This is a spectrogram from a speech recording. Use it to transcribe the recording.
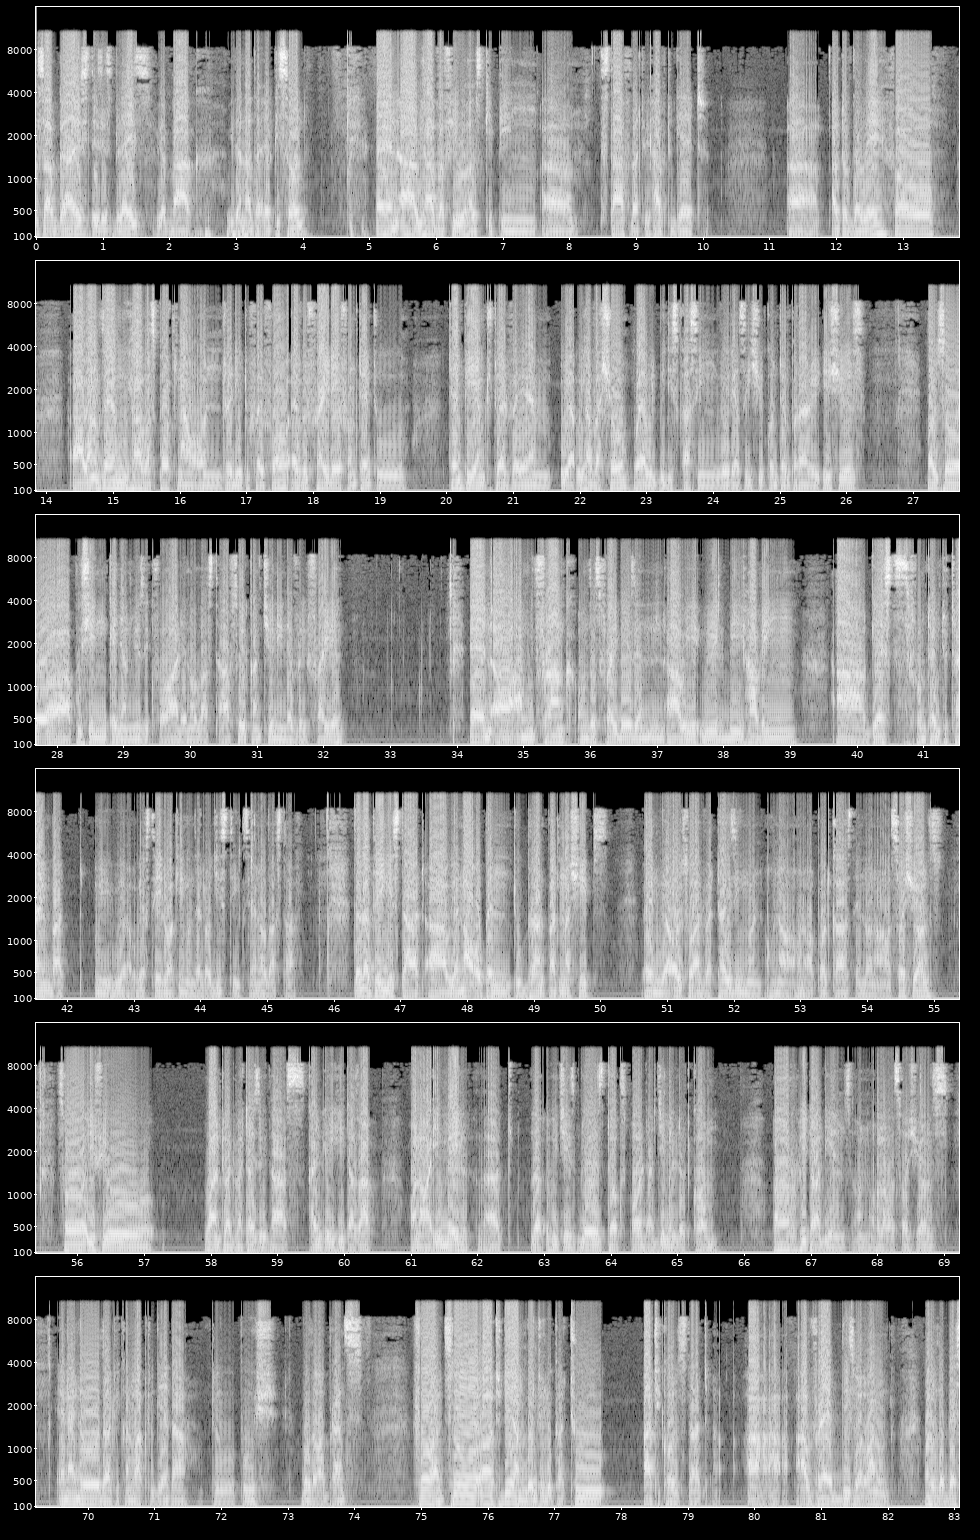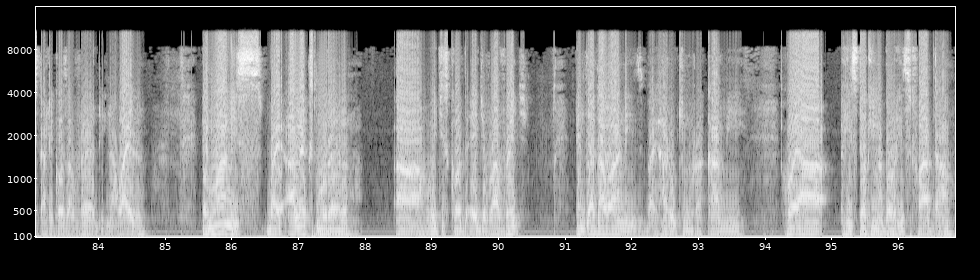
What's up, guys? This is Blaze. We are back with another episode, and uh, we have a few housekeeping uh, stuff that we have to get uh, out of the way. For uh, one of them, we have a spot now on Radio 254 every Friday from 10 to 10 p.m. to 12 a.m. We, are, we have a show where we'll be discussing various issue, contemporary issues also uh, pushing Kenyan music forward and all that stuff. So you can tune in every Friday. And uh, I'm with Frank on those Fridays, and uh, we will be having uh, guests from time to time, but we, we are, we, are, still working on the logistics and all that stuff. The other thing is that uh, we are now open to brand partnerships, and we are also advertising on, on, our, on our podcast and on our socials so if you want to advertise with us kindly hit us up on our email that, which is blazetalkspod at gmail.com or hit our DMs on all our socials. And I know that we can work together to push both our brands forward. So uh, today I'm going to look at two articles that uh, I've read. These were one of one of the best articles I've read in a while, and one is by Alex Murrell, uh, which is called The Age of Average, and the other one is by Haruki Murakami, where he's talking about his father,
